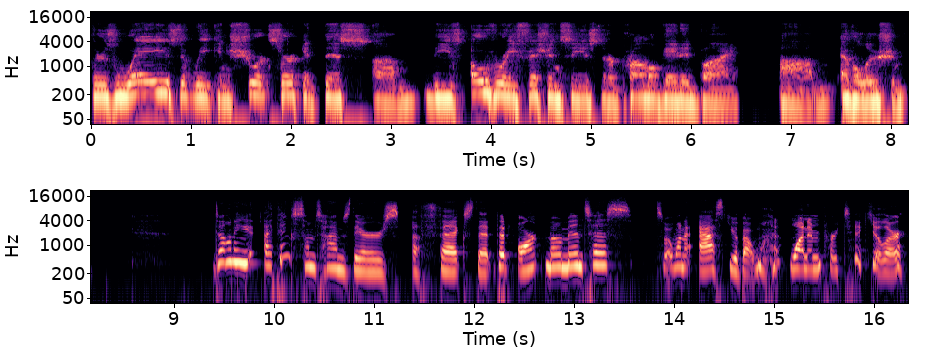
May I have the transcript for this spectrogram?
there's ways that we can short circuit this um, these over efficiencies that are promulgated by um, evolution. Donnie, I think sometimes there's effects that, that aren't momentous. So I want to ask you about one, one in particular.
